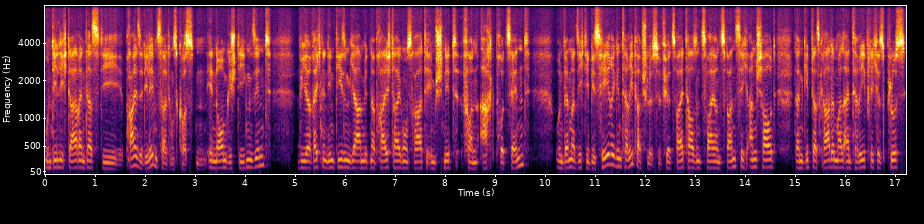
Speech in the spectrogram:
und die liegt darin, dass die Preise, die Lebenshaltungskosten enorm gestiegen sind. Wir rechnen in diesem Jahr mit einer Preissteigerungsrate im Schnitt von 8 Prozent. Und wenn man sich die bisherigen Tarifabschlüsse für 2022 anschaut, dann gibt das gerade mal ein tarifliches Plus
